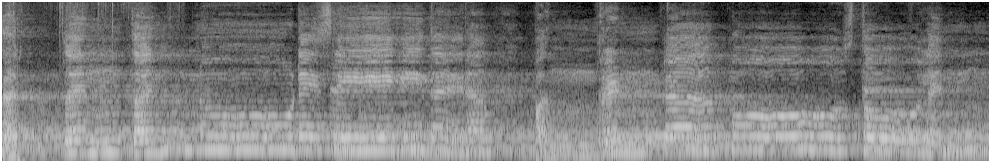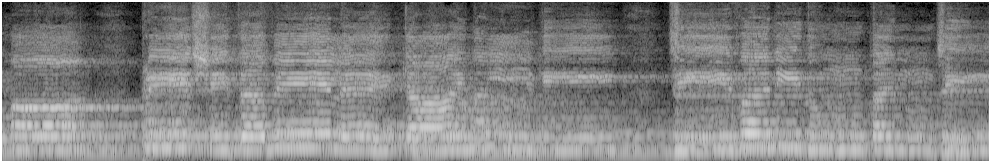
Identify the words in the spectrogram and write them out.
കർത്തൻ തന്നൂടെ സ്നേഹിതരം. പന്ത്രണ്ട് പോസ്തോലന്മാർ പ്രേക്ഷിത വേലയ്ക്കായി നൽകി. ജീവനിതും തൻ ജീവിതവും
